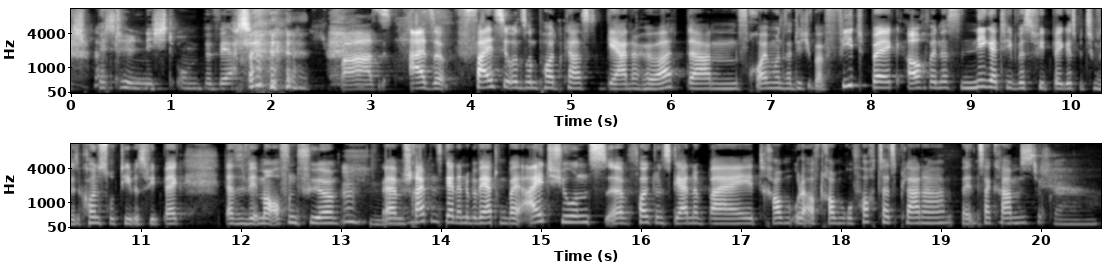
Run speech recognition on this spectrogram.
Ich bettel nicht um Bewertung. Spaß. Also, falls ihr unseren Podcast gerne hört, dann freuen wir uns natürlich über Feedback, auch wenn es negatives Feedback ist, beziehungsweise konstruktives Feedback. Da sind wir immer offen für. Mhm. Ähm, schreibt uns gerne eine Bewertung bei iTunes, äh, folgt uns gerne bei Traum oder auf Traumberuf Hochzeitsplaner bei Instagram. Instagram.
